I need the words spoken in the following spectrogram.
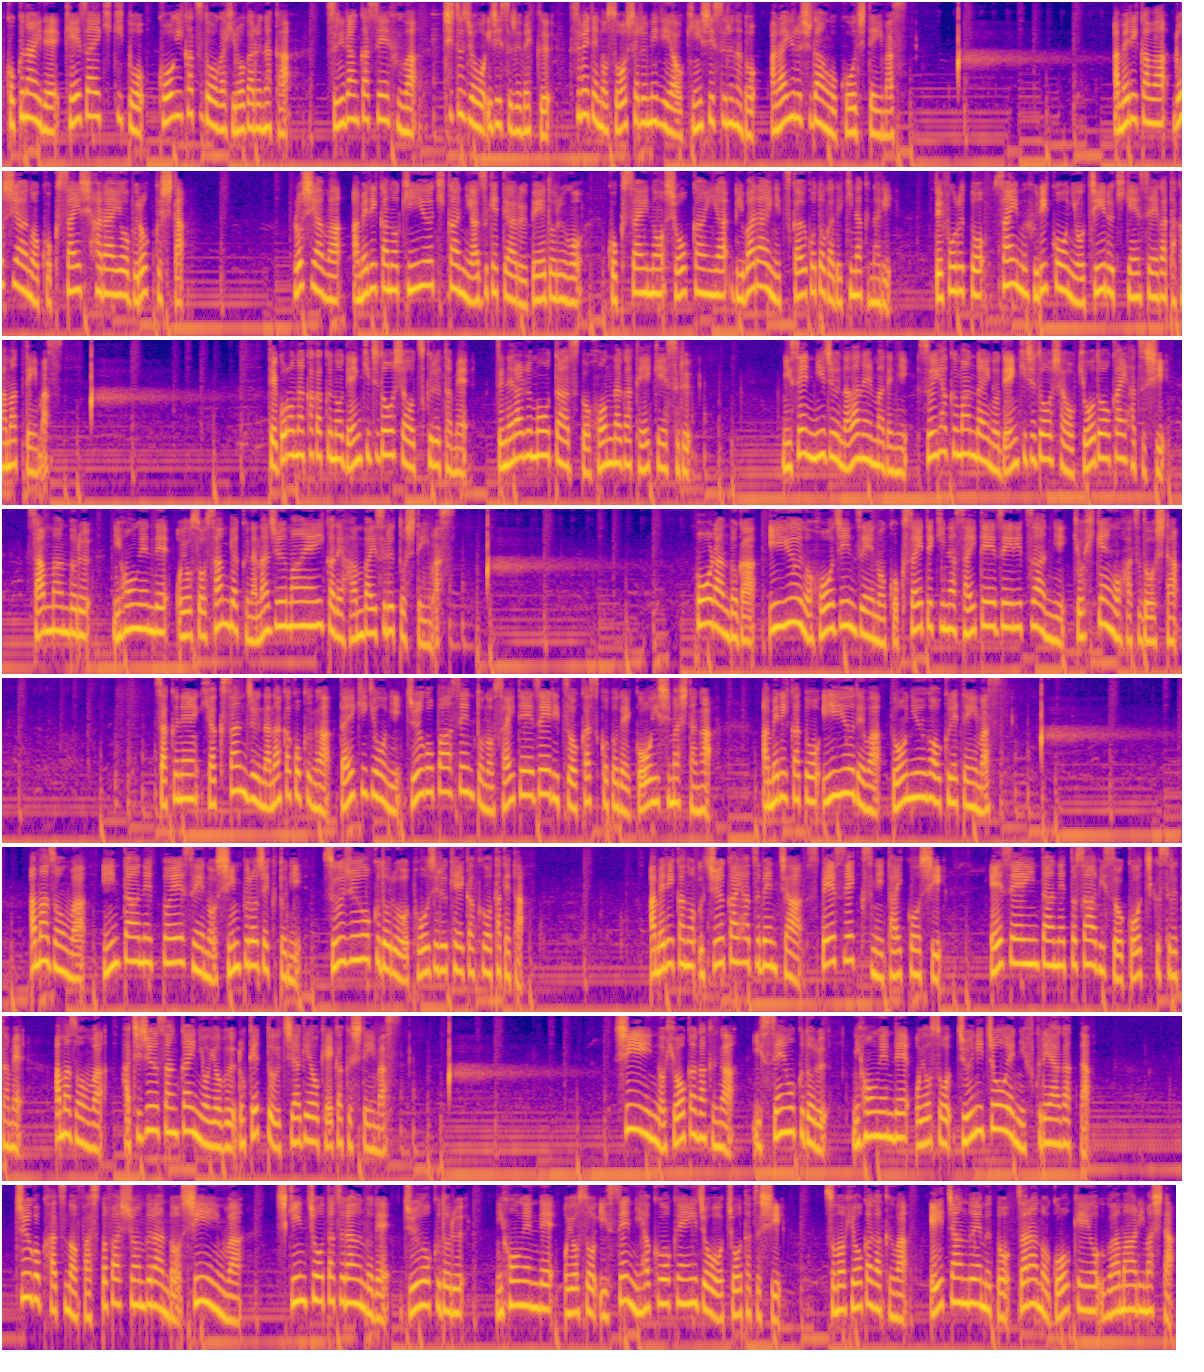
国内で経済危機と抗議活動が広がる中スリランカ政府は秩序を維持するべく、すべてのソーシャルメディアを禁止するなど、あらゆる手段を講じています。アメリカはロシアの国際支払いをブロックした。ロシアはアメリカの金融機関に預けてある米ドルを国債の償還や利払いに使うことができなくなり、デフォルト、債務不履行に陥る危険性が高まっています。手頃な価格の電気自動車を作るため、ゼネラルモーターズとホンダが提携する。2027年までに数百万台の電気自動車を共同開発し、3万ドル、日本円でおよそ370万円以下で販売するとしています。ポーランドが EU の法人税の国際的な最低税率案に拒否権を発動した。昨年137カ国が大企業に15%の最低税率を課すことで合意しましたが、アメリカと EU では導入が遅れています。アマゾンはインターネット衛星の新プロジェクトに数十億ドルを投じる計画を立てた。アメリカの宇宙開発ベンチャースペース X に対抗し、衛星インターネットサービスを構築するため、アマゾンは83回に及ぶロケット打ち上げを計画しています。シーインの評価額が1000億ドル、日本円でおよそ12兆円に膨れ上がった。中国初のファストファッションブランドシーインは、資金調達ラウンドで10億ドル、日本円でおよそ1200億円以上を調達し、その評価額は H&M とザラの合計を上回りました。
